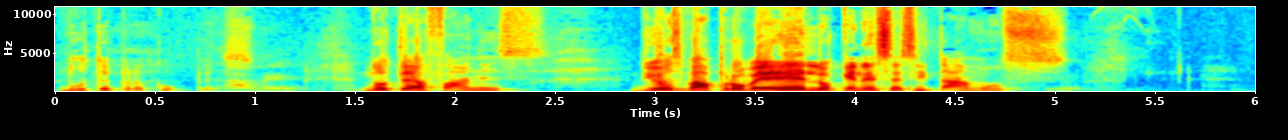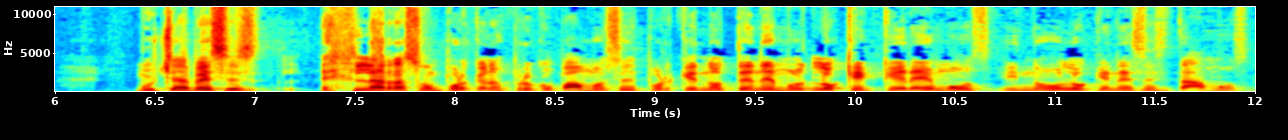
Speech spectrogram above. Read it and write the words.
no te preocupes, no te afanes. Dios va a proveer lo que necesitamos. Muchas veces la razón por que nos preocupamos es porque no tenemos lo que queremos y no lo que necesitamos.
